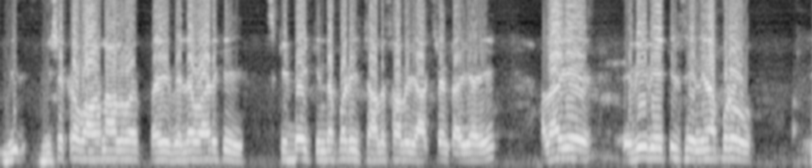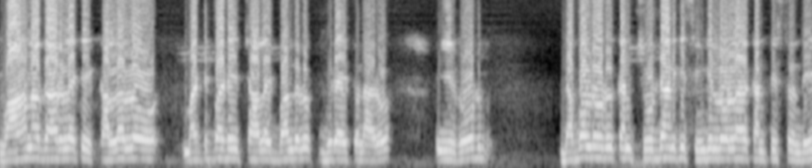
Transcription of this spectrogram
ద్వి- ద్విచక్ర వాహనాలపై వెళ్ళే వారికి స్కిడ్ అయి కింద పడి చాలాసార్లు యాక్సిడెంట్ అయ్యాయి. అలాగే హెవీ వెహికల్స్ వెళ్ళినప్పుడు వాహనదారులకి కళ్ళల్లో మట్టిపడి చాలా ఇబ్బందులు గురవుతున్నారు. ఈ రోడ్ డబల్ రోడ్ కానీ చూడడానికి సింగిల్ రోడ్ లాగా కనిపిస్తుంది.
